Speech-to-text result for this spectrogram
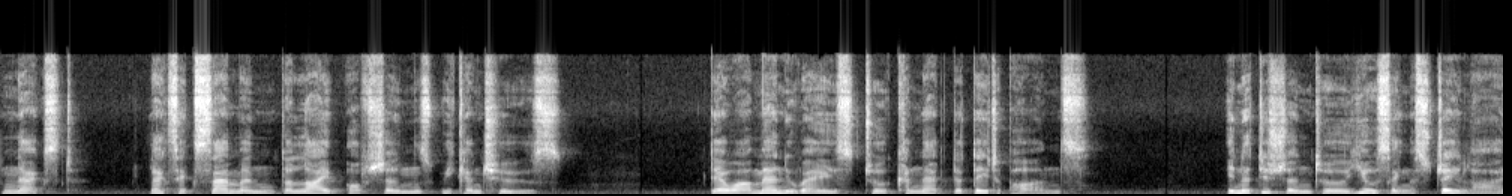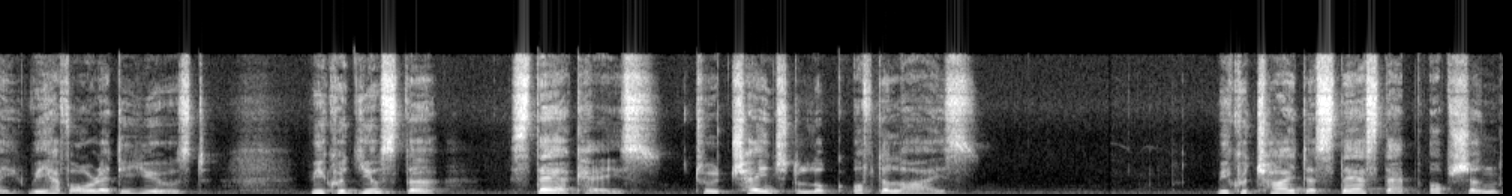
Next, let's examine the line options we can choose. There are many ways to connect the data points. In addition to using a straight line we have already used, we could use the staircase to change the look of the lines we could try the stair step option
